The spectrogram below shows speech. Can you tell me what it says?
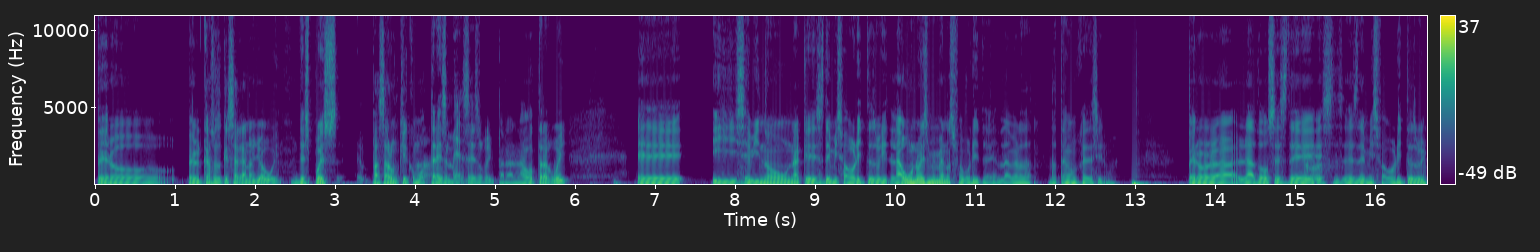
Pero. Pero el caso es que esa ganó yo, güey. Después pasaron que como Ah. tres meses, güey, para la otra, güey. Eh, y se vino una que es de mis favoritas, güey. La uno es mi menos favorita, eh, la verdad. Lo tengo que decir, güey. Pero la, la dos es de, Ajá. es, es de mis favoritas, güey.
